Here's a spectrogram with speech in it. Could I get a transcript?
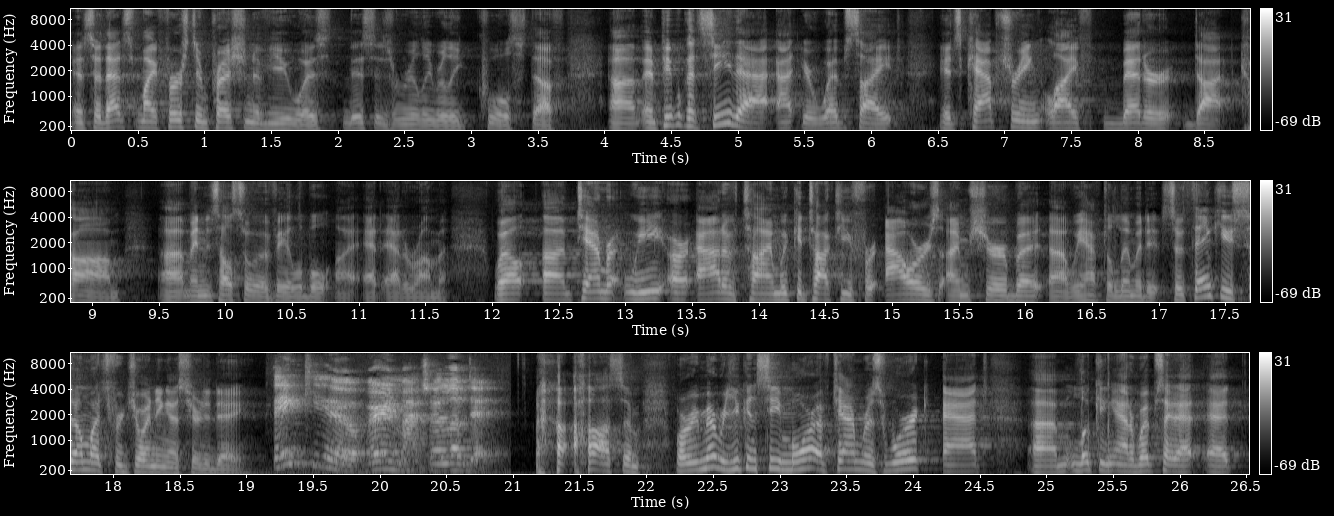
And so that's my first impression of you was this is really, really cool stuff. Um, and people could see that at your website. It's capturinglifebetter.com, um, and it's also available uh, at Adorama. Well, um, Tamara, we are out of time. We could talk to you for hours, I'm sure, but uh, we have to limit it. So thank you so much for joining us here today. Thank you very much. I loved it. awesome. Well, remember, you can see more of Tamara's work at um, looking at our website at, at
